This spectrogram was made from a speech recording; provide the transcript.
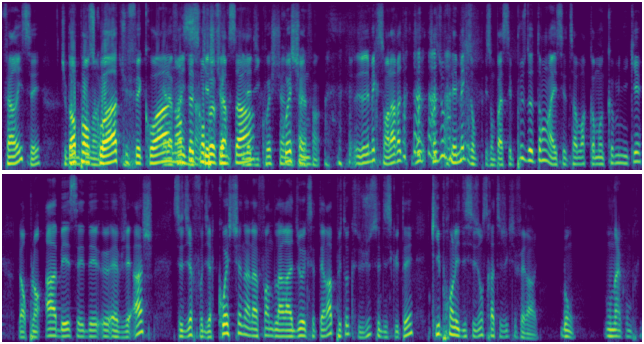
Ferrari, c'est Tu t'en penses quoi Tu fais quoi la Non, peut-être qu'on peut question. faire ça. Il a dit question. Question. à la fin. Les mecs sont à la radio. Ça se trouve que les mecs, ils ont, ils ont passé plus de temps à essayer de savoir comment communiquer leur plan A, B, C, D, E, F, G, H. Se dire, faut dire question à la fin de la radio, etc. Plutôt que juste se discuter qui prend les décisions stratégiques chez Ferrari? Bon, on a compris.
